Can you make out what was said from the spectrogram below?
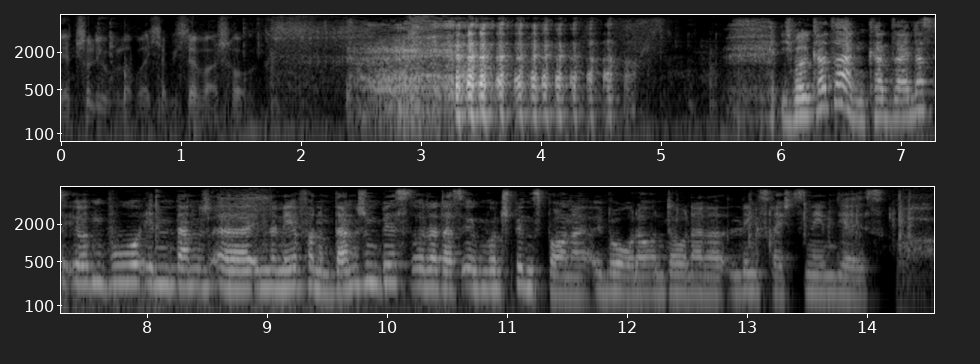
Entschuldigung, aber ich habe mich selber erschrocken. Ich wollte gerade sagen, kann sein, dass du irgendwo in, Dun äh, in der Nähe von einem Dungeon bist oder dass irgendwo ein Spinnenspawner über oder unter oder links, rechts neben dir ist. Boah,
